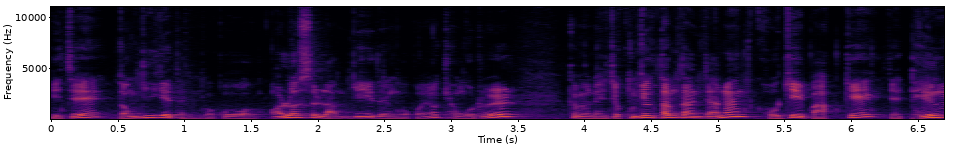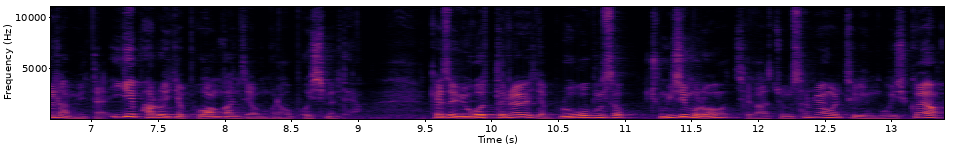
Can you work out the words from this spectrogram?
이제 넘기게 되는 거고 alert을 남기게 되는 거고요 경고를. 그러면 이제 공격 담당자는 거기에 맞게 대응을 합니다. 이게 바로 이제 보안관제 업무라고 보시면 돼요. 그래서 이것들을 로고 분석 중심으로 제가 좀 설명을 드린 것이고요.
